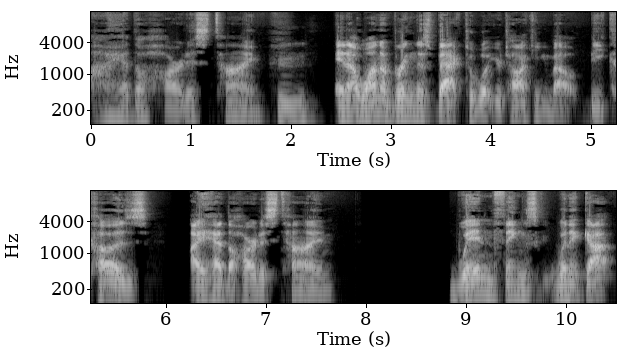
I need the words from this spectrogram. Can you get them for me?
I had the hardest time. Hmm. And I want to bring this back to what you're talking about because I had the hardest time when things when it got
